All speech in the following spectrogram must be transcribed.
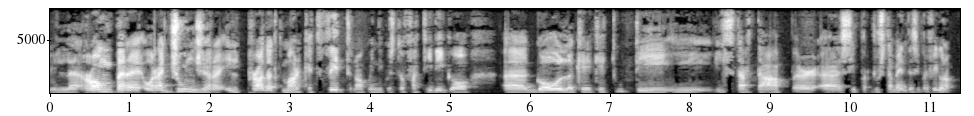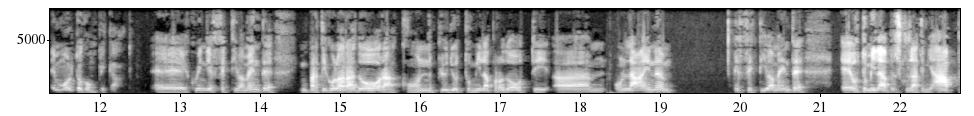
il rompere o raggiungere il product market fit, no? quindi questo fatidico uh, goal che, che tutti i, gli start-up uh, si, giustamente si prefiggono, è molto complicato. E quindi effettivamente, in particolare ad ora, con più di 8.000 prodotti uh, online, effettivamente, eh, 8.000, scusatemi, app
